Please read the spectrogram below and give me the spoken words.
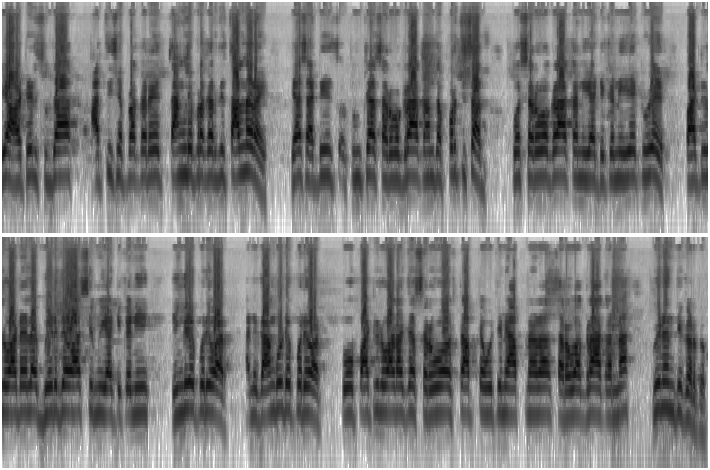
हे हॉटेल सुद्धा अतिशय प्रकारे चांगल्या प्रकारचे चालणार आहे. यासाठी तुमच्या सर्व ग्राहकांचा प्रतिसाद व सर्व ग्राहकांनी या ठिकाणी एक वेळ पाटील वाड्याला भेट द्यावा असे मी या ठिकाणी इंगळे परिवार आणि गांगोडे परिवार व पाटील वाडाच्या सर्व स्टाफच्या वतीने आपणाला सर्व ग्राहकांना विनंती करतो.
